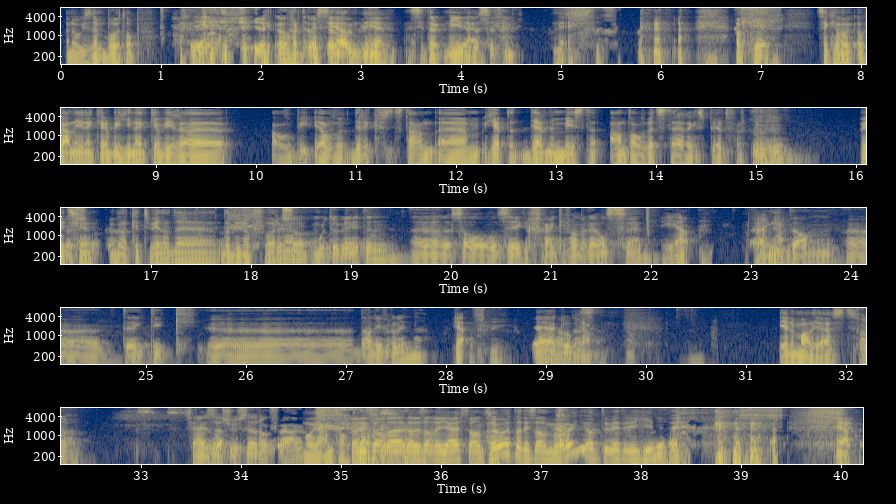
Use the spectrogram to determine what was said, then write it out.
En nog eens een boot op. Nee. Over de oceaan? Nee, dat zit er ook niet in. Nee. Oké. Okay. Zeg, we gaan hier een keer beginnen. Ik heb hier uh, al, al, direct staan. Um, je hebt het derde meeste aantal wedstrijden gespeeld voor club. Mm -hmm. Weet dus, je welke twee dat, uh, dat u nog voor Dat zou ik moeten weten. Uh, dat zal zeker Frankie van der Elst zijn. Ja. En ja. dan denk ik Danny Verlinde. Ja. Of niet? Ja, ja klopt. Ja. Helemaal juist. Voilà. Zijn ze... Juist, dat ook vragen? Mooi. Dat is, al, uh, dat is al een juiste antwoord. Dat is al mooi om te weten beginnen. ja.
